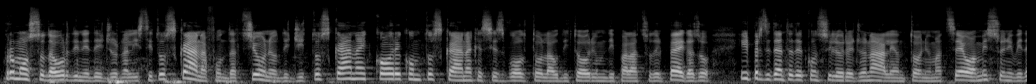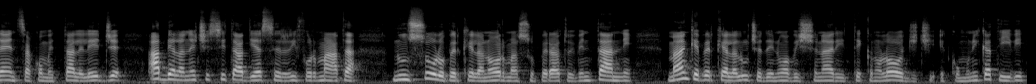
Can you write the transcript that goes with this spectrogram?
promosso da Ordine dei giornalisti Toscana, Fondazione ODG Toscana e Corecom Toscana che si è svolto all'auditorium di Palazzo del Pegaso. Il Presidente del Consiglio regionale Antonio Mazzeo ha messo in evidenza come tale legge abbia la necessità di essere riformata non solo perché la norma ha superato i vent'anni, ma anche perché alla luce dei nuovi scenari tecnologici e comunicativi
